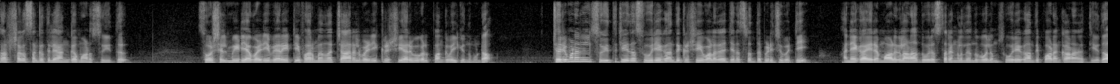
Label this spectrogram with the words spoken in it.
കർഷക സംഘത്തിലെ അംഗമാണ് സുയിദ് സോഷ്യൽ മീഡിയ വഴി വെറൈറ്റി ഫാർം എന്ന ചാനൽ വഴി കൃഷി അറിവുകൾ പങ്കുവയ്ക്കുന്നുമുണ്ട്. ചുരുമണലിൽ സുയിത്ത് ചെയ്ത സൂര്യകാന്തി കൃഷി വളരെ ജനശ്രദ്ധ പിടിച്ചുപറ്റി. അനേകായിരം ആളുകളാണ് ദൂരസ്ഥലങ്ങളിൽ നിന്ന് പോലും സൂര്യകാന്തി പാടം കാണാനെത്തിയത്.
